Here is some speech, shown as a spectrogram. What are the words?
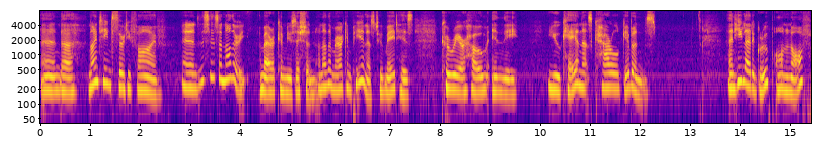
and uh, 1935. And this is another American musician, another American pianist who made his career home in the UK, and that's Carroll Gibbons. And he led a group on and off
